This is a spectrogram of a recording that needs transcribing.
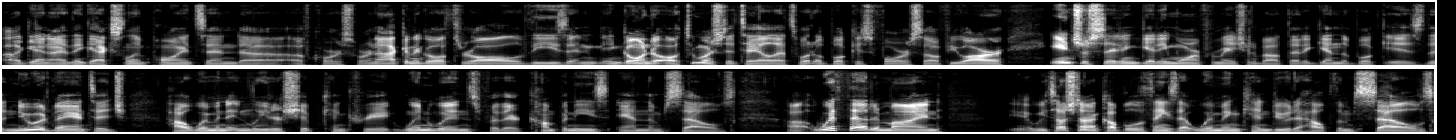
again, I think excellent points, and uh, of course, we're not going to go through all of these and, and go into all too much detail. That's what a book is for. So, if you are interested in getting more information about that, again, the book is "The New Advantage: How Women in Leadership Can Create Win-Wins for Their Companies and Themselves." Uh, with that in mind, we touched on a couple of things that women can do to help themselves.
